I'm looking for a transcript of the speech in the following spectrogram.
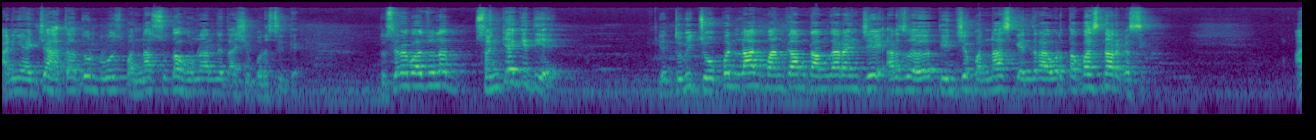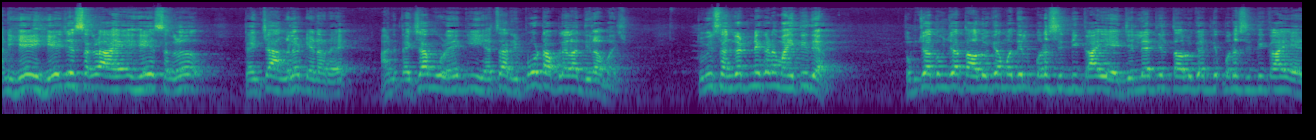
आणि यांच्या हातातून रोज पन्नाससुद्धा होणार नाहीत अशी परिस्थिती आहे. दुसऱ्या बाजूला संख्या किती आहे? तुम्ही चोपन्न लाख बांधकाम कामगारांचे अर्ज तीनशे पन्नास केंद्रावर तपासणार कसे? आणि हे हे जे सगळं आहे हे सगळं त्यांच्या अंगलट येणार आहे आणि त्याच्यामुळे की याचा रिपोर्ट आपल्याला दिला पाहिजे. तुम्ही संघटनेकडे माहिती द्या. तुमच्या तुमच्या तालुक्यामधील परिस्थिती काय आहे? जिल्ह्यातील तालुक्यातली परिस्थिती काय आहे?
